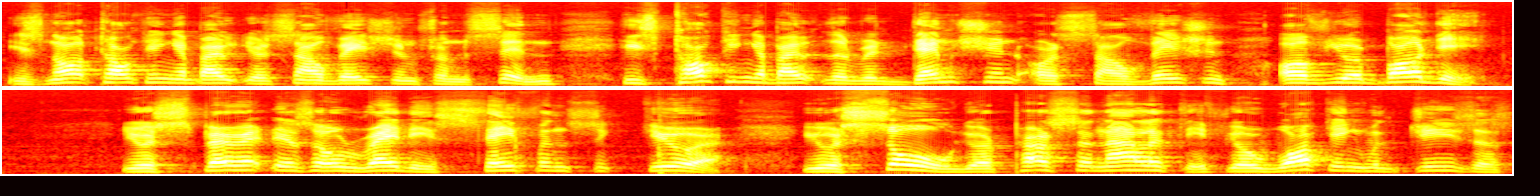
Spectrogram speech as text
he's not talking about your salvation from sin, he's talking about the redemption or salvation of your body. Your spirit is already safe and secure. Your soul, your personality, if you're walking with Jesus,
